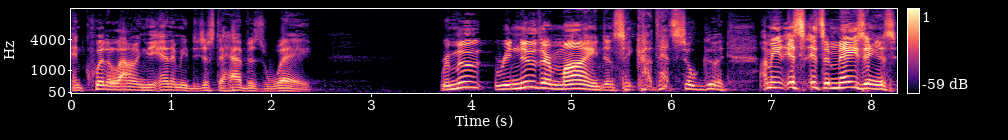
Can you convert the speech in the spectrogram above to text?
and quit allowing the enemy to just to have his way. Remove, renew their mind and say, God, that's so good. I mean, it's, it's amazing as,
